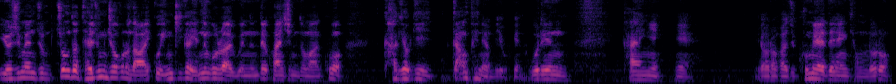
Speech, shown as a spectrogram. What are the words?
요즘엔 좀 좀 더 대중적으로 나와 있고 인기가 있는 걸로 알고 있는데 관심도 많고 가격이 깡패네요 미국엔. 우린 다행히 예, 여러 가지 구매 대행 경로로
